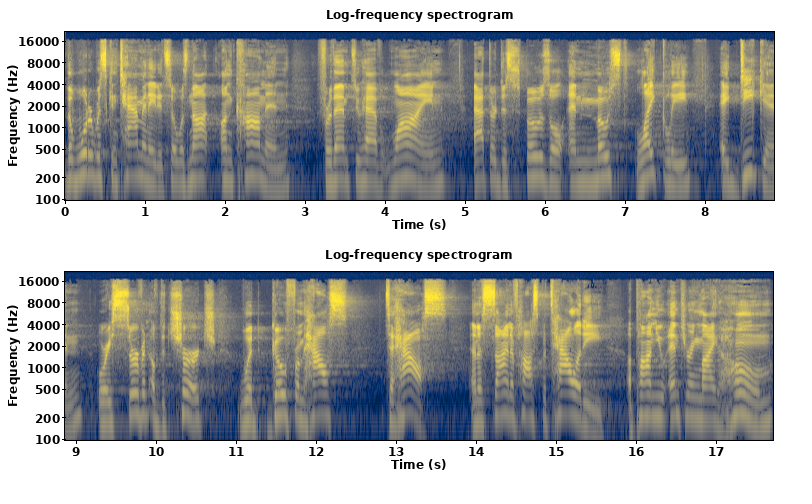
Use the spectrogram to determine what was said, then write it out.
the water was contaminated, so it was not uncommon for them to have wine at their disposal, and most likely a deacon or a servant of the church would go from house to house, and a sign of hospitality upon you entering my home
